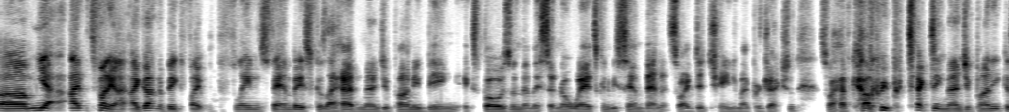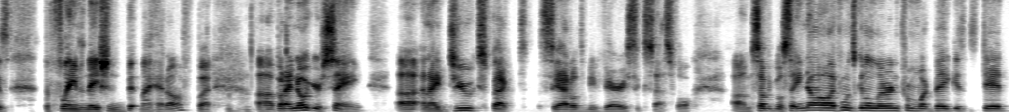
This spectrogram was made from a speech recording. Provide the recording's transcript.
Um, yeah, I, it's funny. I, I, got in a big fight with the Flames fan base because I had Mangiapane being exposed, and then they said, "No way, it's going to be Sam Bennett." So I did change my projection. So I have Calgary protecting Mangiapane because the Flames Nation bit my head off. But mm-hmm. uh, but I know what you're saying, uh, and I do expect Seattle to be very successful. Um, some people say, "No, everyone's going to learn from what Vegas did,"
